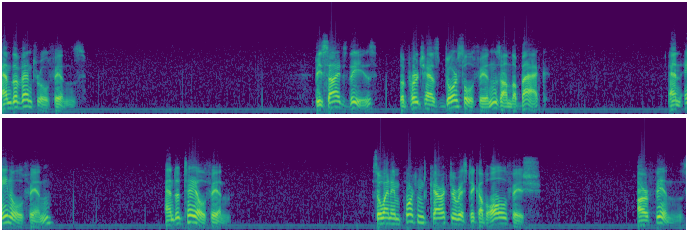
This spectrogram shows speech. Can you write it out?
and the ventral fins. Besides these, the perch has dorsal fins on the back an anal fin, and a tail fin. So an important characteristic of all fish are fins.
